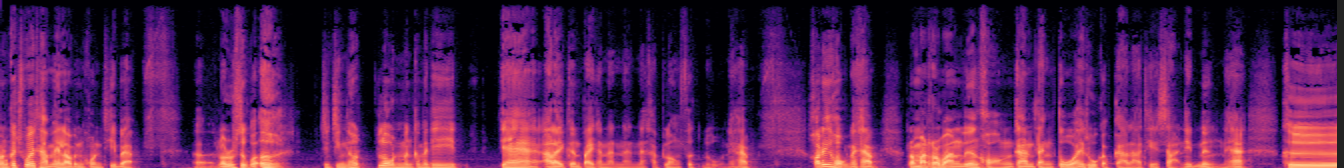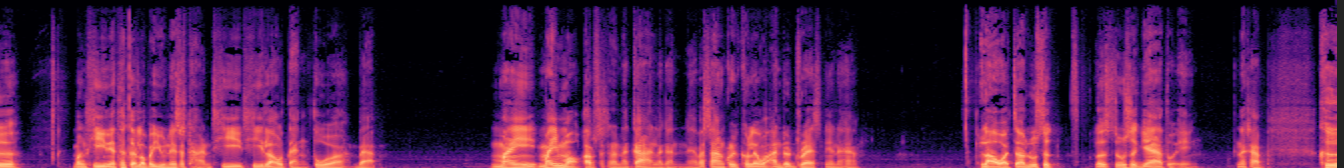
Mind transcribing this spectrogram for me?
มันก็ช่วยทำให้เราเป็นคนที่แบบเเรารู้สึกว่า เออ จริงๆแล้วโลกมันก็ไม่ได้แย่อะไรเกินไปขนาดนั้นนะครับ ลองฝึกดูนะครับ ข้อที่6นะครับระมัดระวังเรื่องของการแต่งตัวให้ถูกกับกาลเทศะนิดหนึ่งนะฮะคือบางทีเนี่ยถ้าเกิดเราไปอยู่ในสถานที่ที่เราแต่งตัวแบบไม่ไม่เหมาะกับสถานการณ์แล้วกันนะภาษาอังกฤษเขาเรียกว่า underdress เนี่ยนะฮะเราอาจจะรู้สึก เราจะรู้สึกแย่ตัวเองนะครับ คือ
